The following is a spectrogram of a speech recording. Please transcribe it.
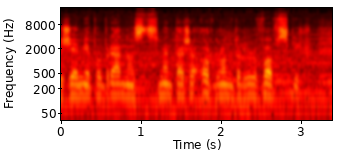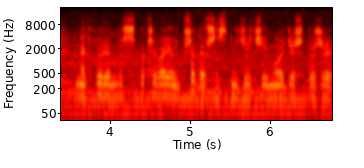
ziemię pobraną z cmentarza Orląt Lwowskich, na którym spoczywają przede wszystkim dzieci i młodzież, którzy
